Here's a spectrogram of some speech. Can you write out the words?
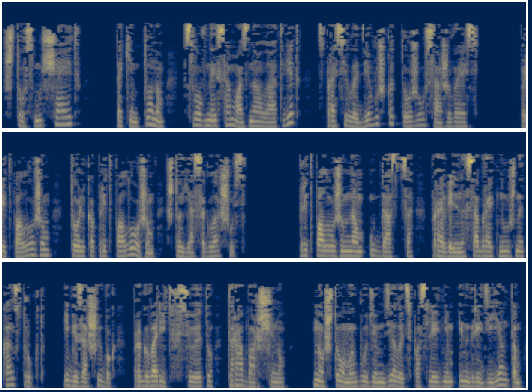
«Что смущает?» Таким тоном, словно и сама знала ответ, — спросила девушка, тоже усаживаясь. «Предположим, только предположим, что я соглашусь. Предположим, нам удастся правильно собрать нужный конструкт и без ошибок проговорить всю эту тарабарщину. Но что мы будем делать с последним ингредиентом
